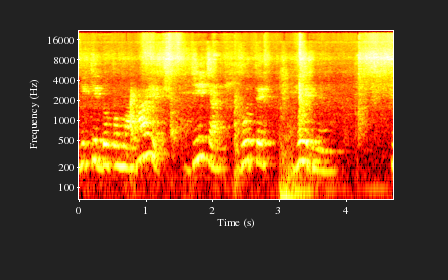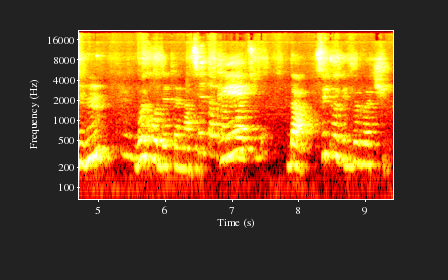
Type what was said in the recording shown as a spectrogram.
які допомагають дітям бути видними. Угу. Ви ходите на гудки. Да, світловідбивачі.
